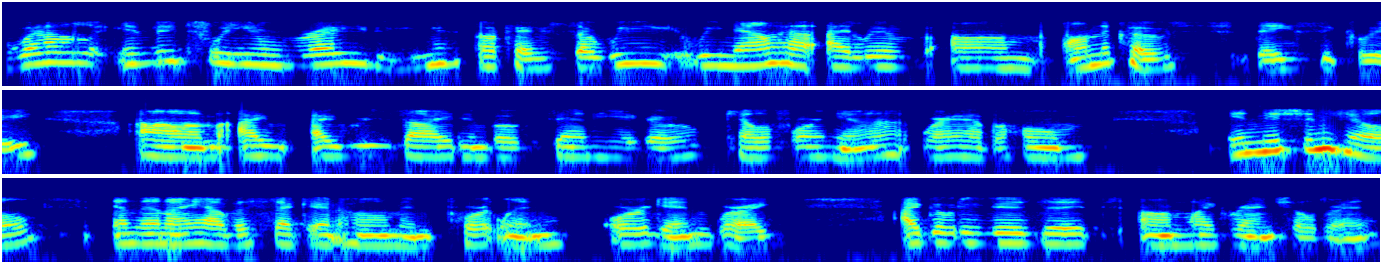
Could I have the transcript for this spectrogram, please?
Well, in between writing, okay, so we we now have. I live um, on the coast, basically. Um, I I reside in both San Diego, California, where I have a home in Mission Hills, and then I have a second home in Portland, Oregon, where I I go to visit um, my grandchildren,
